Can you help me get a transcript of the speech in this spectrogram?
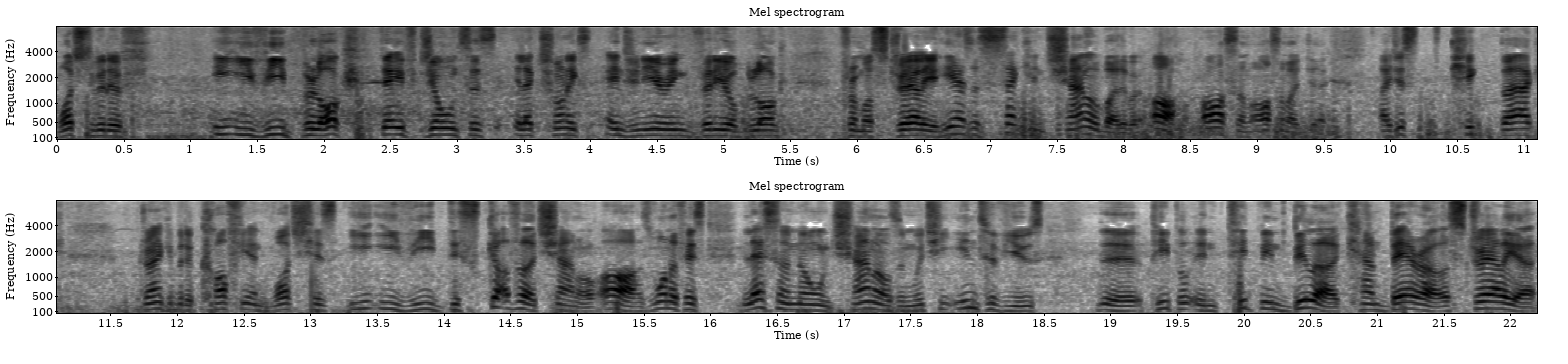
watched a bit of EEVblog, Dave Jones's electronics engineering video blog from Australia. He has a second channel, by the way. Oh, awesome, awesome. I, I just kicked back, drank a bit of coffee, and watched his EEVdiscover channel. Oh, it's one of his lesser known channels in which he interviews the people in Tidbinbilla, Canberra, Australia,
